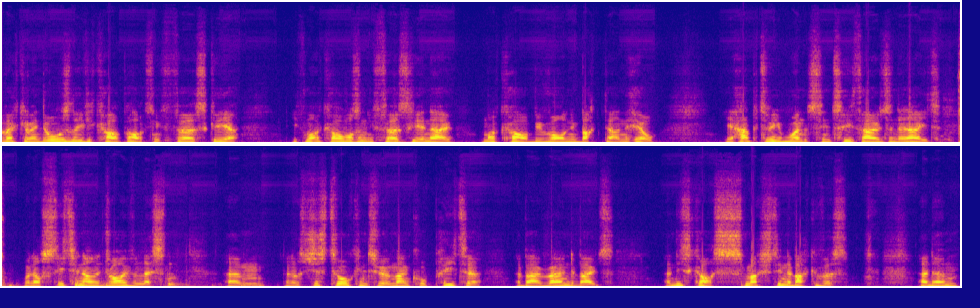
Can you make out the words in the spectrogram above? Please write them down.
I recommend always leave your car parked in first gear. If my car wasn't in first gear now, my car would be rolling back down the hill. It happened to me once in 2008 when I was sitting on a driving lesson um, and I was just talking to a man called Peter about roundabouts and this car smashed in the back of us and um,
